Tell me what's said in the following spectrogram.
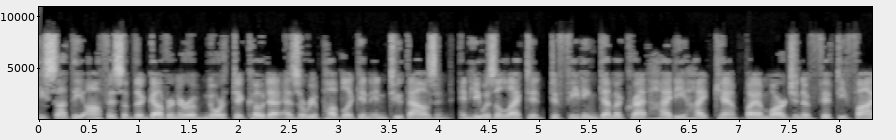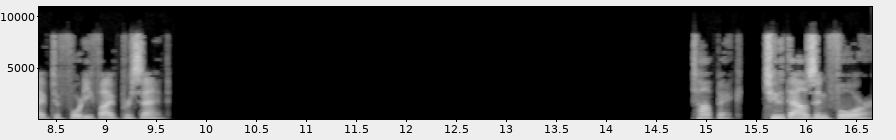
He sought the office of the Governor of North Dakota as a Republican in 2000, and he was elected, defeating Democrat Heidi Heitkamp by a margin of 55 to 45 percent. Topic 2004.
